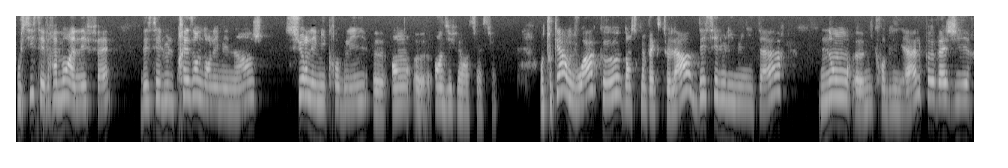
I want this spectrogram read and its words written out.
ou si c'est vraiment un effet des cellules présentes dans les méninges sur les microglies euh, en, en, différenciation. En tout cas, on voit que dans ce contexte-là, des cellules immunitaires non microgliales peuvent agir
